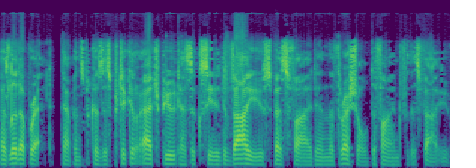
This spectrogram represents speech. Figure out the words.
has lit up red. It happens because this particular attribute has exceeded the value specified in the threshold defined for this value.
